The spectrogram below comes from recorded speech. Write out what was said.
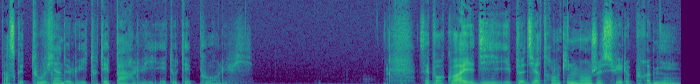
parce que tout vient de lui, tout est par lui et tout est pour lui. C'est pourquoi il dit, il peut dire tranquillement, je suis le premier.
